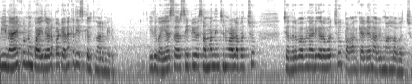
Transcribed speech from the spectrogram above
మీ నాయకుడిని ఇంకో ఐదేళ్ళ పాటు వెనక్కి తీసుకెళ్తున్నారు మీరు. ఇది వైఎస్ఆర్సీపీ సంబంధించిన వాళ్ళు అవ్వచ్చు చంద్రబాబు నాయుడు గారు అవ్వచ్చు పవన్ కళ్యాణ్ అభిమానులు అవ్వచ్చు.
